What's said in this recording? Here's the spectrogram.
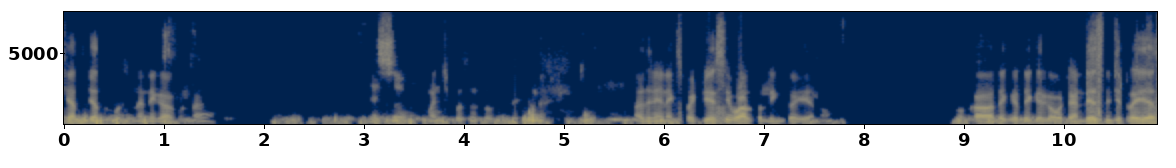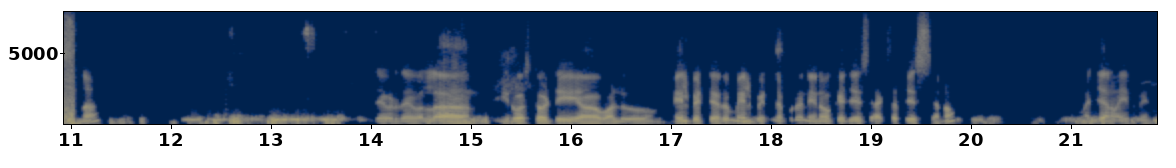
చెత్త చెత్త క్వశ్చన్ అన్ని కాకుండా మంచి క్వశ్చన్స్ వస్తాయి. అది నేను ఎక్స్పెక్ట్ చేసి వాళ్ళతో లింక్ అయ్యాను. ఒక దగ్గర దగ్గరగా ఒక టెన్ డేస్ నుంచి ట్రై చేస్తున్నా. దేవుడి దయ వల్ల ఈ రోజు తోటి వాళ్ళు మెయిల్ పెట్టారు. మెయిల్ పెట్టినప్పుడు నేను ఓకే చేసి యాక్సెప్ట్ చేశాను మధ్యాహ్నం అయిపోయింది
